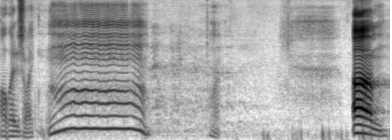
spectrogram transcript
All ladies are like, mm. Um,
